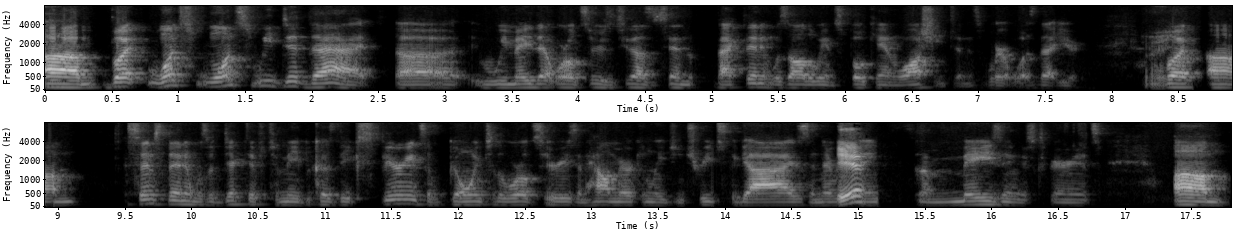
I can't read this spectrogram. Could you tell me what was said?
Um, but once once we did that, uh, we made that World Series in 2010. Back then, it was all the way in Spokane, Washington, is where it was that year. Right. But um, since then, it was addictive to me because the experience of going to the World Series and how American Legion treats the guys and everything, yeah. an amazing experience. Um,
